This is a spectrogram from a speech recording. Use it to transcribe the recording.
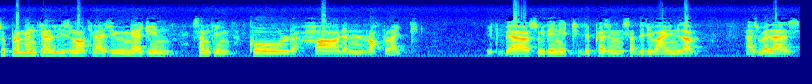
supramental is not, as you imagine, something cold, hard, and rock like. It bears within it the presence of the divine love as well as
